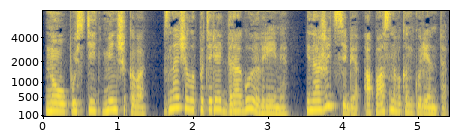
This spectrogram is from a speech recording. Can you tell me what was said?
Но упустить Меньшикова значило потерять дорогое время и нажить себе опасного конкурента.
